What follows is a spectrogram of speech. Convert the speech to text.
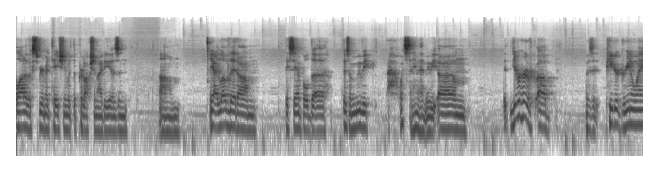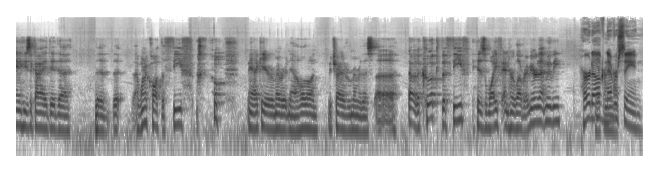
a lot of experimentation with the production ideas and um, yeah, I love that um, they sampled uh, there's a movie. What's the name of that movie? Um, you ever heard of uh, was it Peter Greenaway? He's the guy who did the the the I want to call it the thief. Man, I can't even remember it now. Hold on, let me try to remember this. Uh, oh, the cook, the thief, his wife, and her lover. Have you heard of that movie? Heard of, probably never seen.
